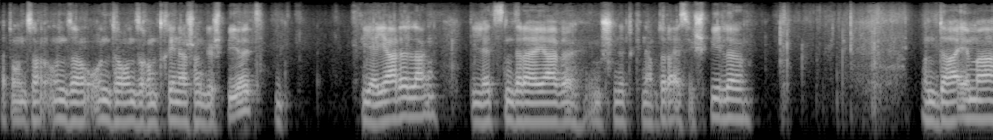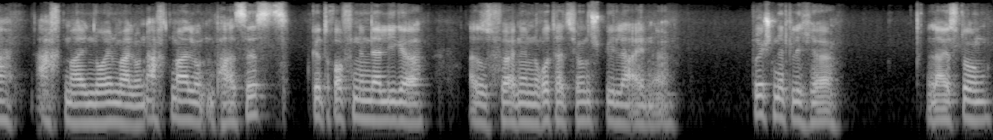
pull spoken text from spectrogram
hat unser, unser, unter unserem Trainer schon gespielt, vier Jahre lang. Die letzten drei Jahre im Schnitt knapp 30 Spiele. Und da immer achtmal, neunmal und achtmal und ein paar Assists getroffen in der Liga. Also für einen Rotationsspieler eine durchschnittliche Leistung,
